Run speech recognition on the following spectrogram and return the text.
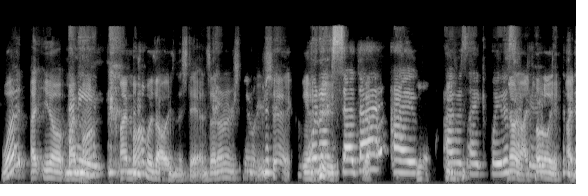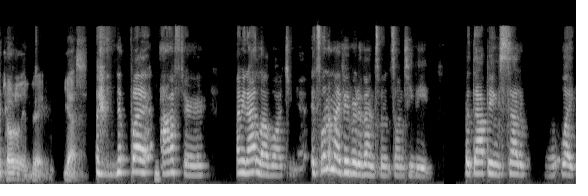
what I, you know. My I mean, mom, my mom was always in the stands. I don't understand what you're saying. Yeah. When I said that, yeah. I yeah. I was like, wait a no, second. No, I totally, I totally agree. Yes, but after, I mean, I love watching it. It's one of my favorite events when it's on TV. But that being said, like,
